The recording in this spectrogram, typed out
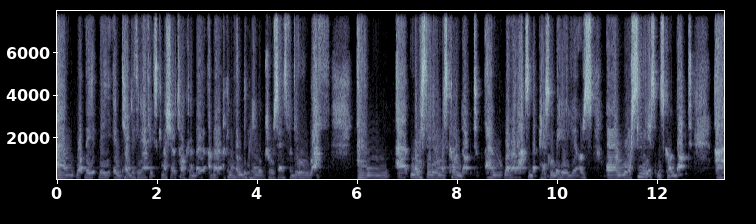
um, what the, the Integrity and Ethics Commission are talking about, about a kind of independent process for dealing with um, uh, ministerial misconduct, um, whether that's about personal behaviours or more serious misconduct, uh,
